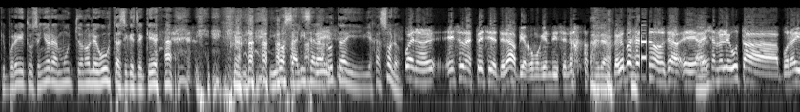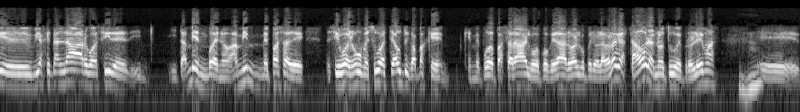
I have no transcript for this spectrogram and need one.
Que por ahí tu señora mucho no le gusta, así que se queda. y, y- y vos salís a la Sí, ruta y viajas solo. Bueno, es una especie de terapia, como quien dice, ¿no? Mirá. Lo que pasa es que no, o sea, eh, A ella no le gusta por ahí el viaje tan largo, así, de y, y también, bueno, a mí me pasa de decir, bueno, uh, me subo a este auto y capaz que, que me puede pasar algo, me puedo quedar o algo, pero la verdad que hasta ahora no tuve problemas. Eh,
